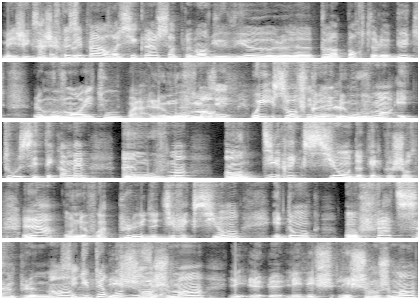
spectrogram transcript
Mais j'exagère Est-ce que c'est pas un recyclage simplement du vieux, peu importe le but, le mouvement et tout? Voilà, le mouvement. Oui, sauf que le mouvement et tout, c'était quand même un mouvement en direction de quelque chose. Là, on ne voit plus de direction et donc on flatte simplement C'est du pur les changements, les, le- les- les ch- les changements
